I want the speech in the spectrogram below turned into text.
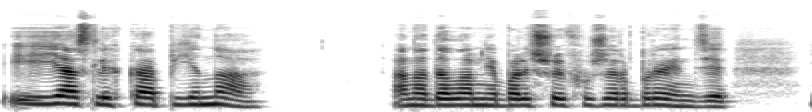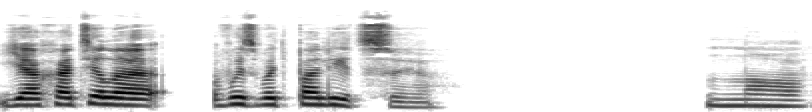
и я слегка пьяна. Она дала мне большой фужер бренди. Я хотела вызвать полицию, но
